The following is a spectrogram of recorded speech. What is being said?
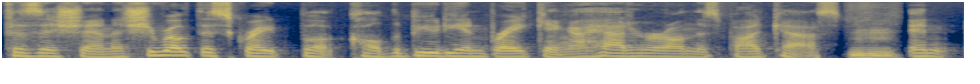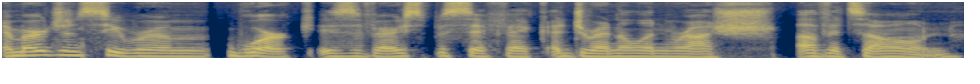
physician, and she wrote this great book called The Beauty in Breaking. I had her on this podcast. Mm-hmm. And emergency room work is a very specific adrenaline rush of its own.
